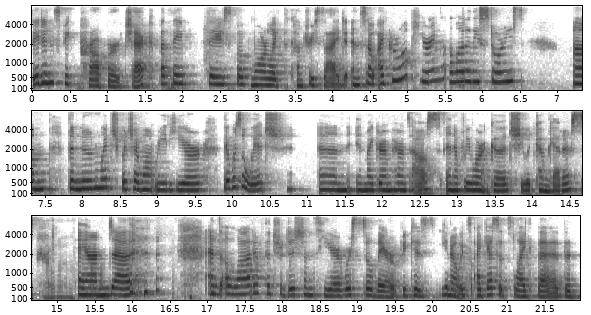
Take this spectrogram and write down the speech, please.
they didn't speak proper Czech, but they they spoke more like the countryside, and so I grew up hearing a lot of these stories. Um, the Noon Witch, which I won't read here, there was a witch in in my grandparents' house, and if we weren't good, she would come get us. Oh, wow. And uh, and a lot of the traditions here were still there because you know it's i guess it's like the the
